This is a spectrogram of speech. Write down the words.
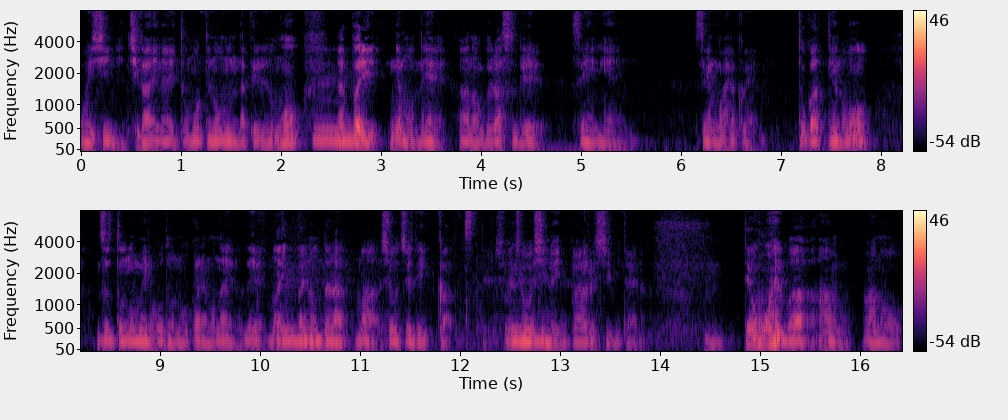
美味しいに違いないと思って飲むんだけれどもうん。やっぱりでもねあのグラスで1,000円1500円とかっていうのをずっと飲めるほどのお金もないのでまあ一杯飲んだら、まあ焼酎でいっかっつって焼酎美味しいのいっぱいあるしみたいな。うん、って思えばあのあの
